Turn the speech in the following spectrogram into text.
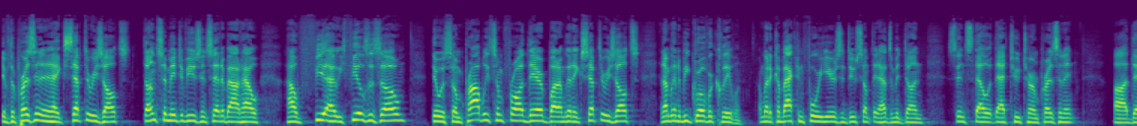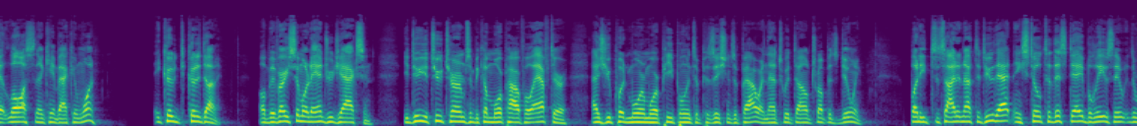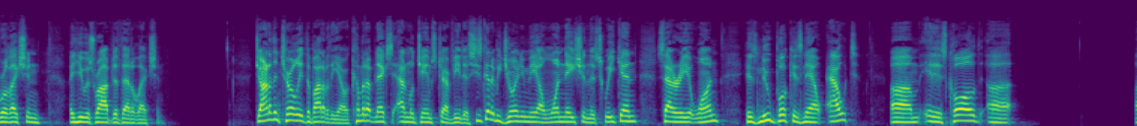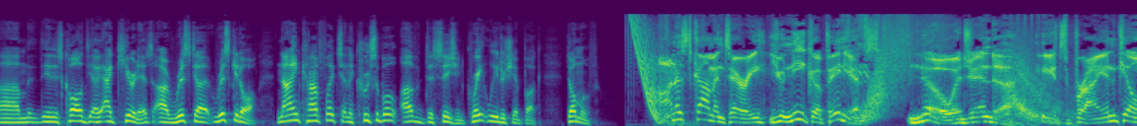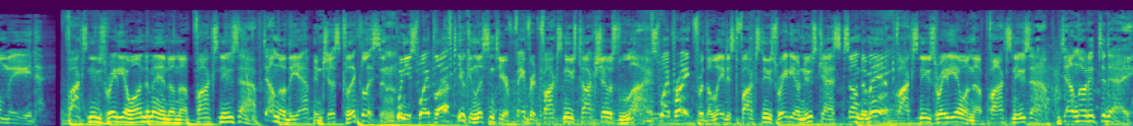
If the president had accepted results done some interviews and said about how how, feel, how he feels as though there was some probably some fraud there but i'm going to accept the results and i'm going to be grover cleveland I'm going to come back in four years and do something that hasn't been done since that, that two term president uh, that lost and then came back and won. He could could have done it. It'll be very similar to Andrew Jackson. You do your two terms and become more powerful after as you put more and more people into positions of power, and that's what Donald Trump is doing. But he decided not to do that, and he still to this day believes that the election he was robbed of that election. Jonathan Turley at the bottom of the hour. Coming up next, Admiral James Stavridis. He's going to be joining me on One Nation this weekend, Saturday at 1. His new book is now out. Um, it is called. Uh, um, it is called. Uh, here it is. Uh, Risk. Uh, Risk it all. Nine conflicts and the crucible of decision. Great leadership book. Don't move. Honest commentary. Unique opinions. No agenda. It's Brian Kilmeade. Fox News Radio on demand on the Fox News app. Download the app and just click listen. When you swipe left, you can listen to your favorite Fox News talk shows live. Swipe right for the latest Fox News Radio newscasts on demand. Fox News Radio on the Fox News app. Download it today.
